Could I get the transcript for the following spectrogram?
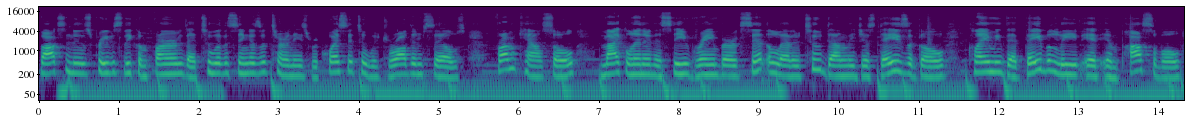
Fox News previously confirmed that two of the singer's attorneys requested to withdraw themselves from counsel. Mike Leonard and Steve Greenberg sent a letter to Donnelly just days ago claiming that they believe it impossible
